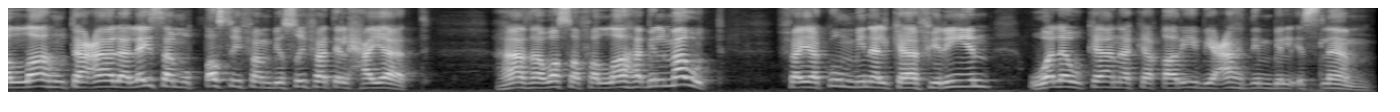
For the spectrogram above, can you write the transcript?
الله تعالى ليس متصفا بصفة الحياة. هذا وصف الله بالموت. فيكون من الكافرين ولو كان كقريب عهد بالإسلام.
